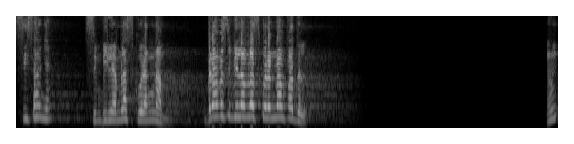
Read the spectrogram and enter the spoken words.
Sisanya. Sembilan belas kurang enam. Berapa sembilan belas kurang enam Fadl? Hmm?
